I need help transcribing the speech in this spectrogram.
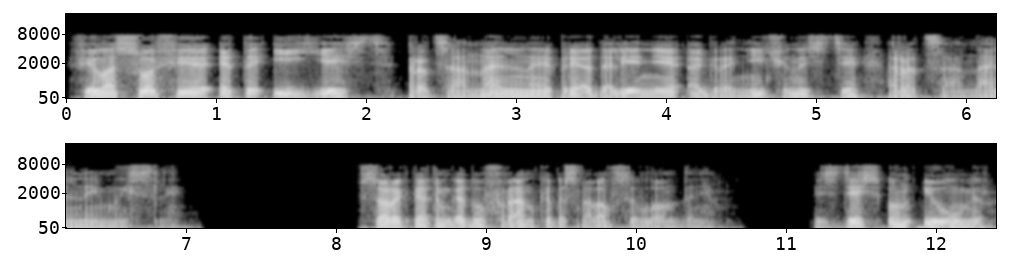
Философия — это и есть рациональное преодоление ограниченности рациональной мысли. В 45 году Франк обосновался в Лондоне. Здесь он и умер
